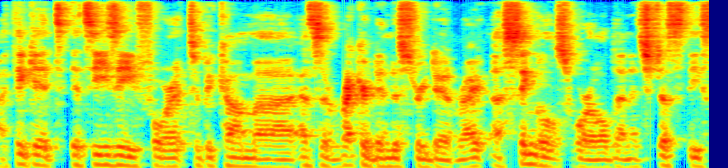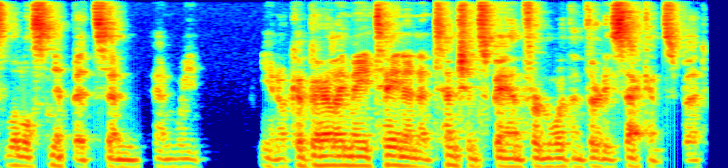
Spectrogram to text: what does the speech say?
I think it's it's easy for it to become, uh, as the record industry did, right, a singles world, and it's just these little snippets, and and we you know, could barely maintain an attention span for more than 30 seconds. But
